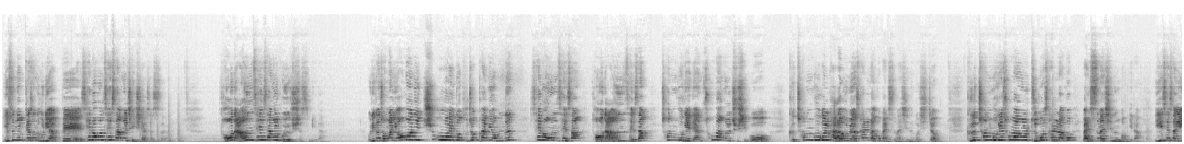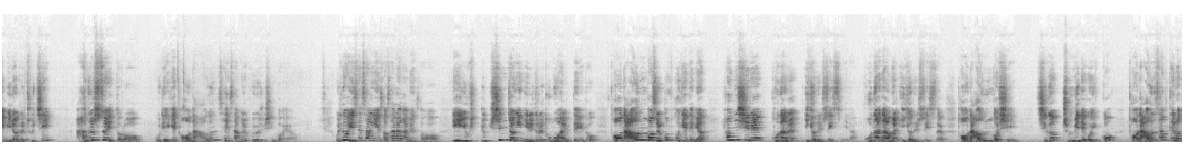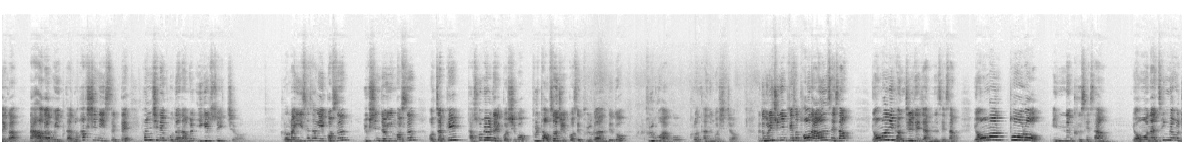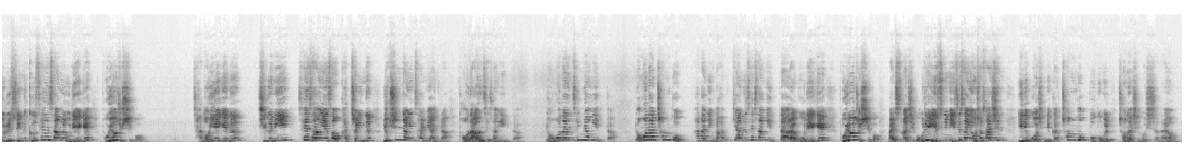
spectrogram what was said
예수님께서는 우리 앞에 새로운 세상을 제시하셨어요. 더 나은 세상을 보여주셨습니다. 우리가 정말 영원히 추구해도 부족함이 없는 새로운 세상, 더 나은 세상, 천국에 대한 소망을 주시고 그 천국을 바라보며 살라고 말씀하시는 것이죠. 그 천국의 소망을 두고 살라고 말씀하시는 겁니다. 이 세상에 미련을 두지 않을 수 있도록 우리에게 더 나은 세상을 보여주신 거예요. 우리도 이 세상에서 살아가면서 이 육, 신적인 일들을 도모할 때에도 더 나은 것을 꿈꾸게 되면 현실의 고난을 이겨낼 수 있습니다. 고단함을 이겨낼 수 있어요. 더 나은 것이 지금 준비되고 있고 더 나은 상태로 내가 나아가고 있다는 확신이 있을 때 현실의 고단함을 이길 수 있죠. 그러나 이 세상의 것은 육신적인 것은 어차피 다 소멸될 것이고 불타 없어질 것에 불과한데도 불구하고 그렇다는 것이죠. 근데 우리 주님께서 더 나은 세상, 영원히 변질되지 않는 세상, 영원토록 있는 그 세상, 영원한 생명을 누릴 수 있는 그 세상을 우리에게 보여주시고, 자, 너희에게는 지금 이 세상에서 갇혀있는 육신적인 삶이 아니라 더 나은 세상이 있다. 영원한 생명이 있다. 영원한 천국, 하나님과 함께하는 세상이 있다라고 우리에게 보여주시고 말씀하시고 우리 예수님이 이 세상에 오셔서 하신 일이 무엇입니까? 천국 복음을 전하신 것이잖아요.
